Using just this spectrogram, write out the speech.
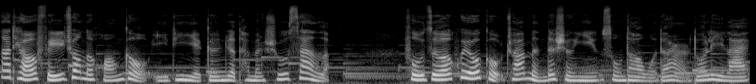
那条肥壮的黄狗一定也跟着他们疏散了，否则会有狗抓门的声音送到我的耳朵里来。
